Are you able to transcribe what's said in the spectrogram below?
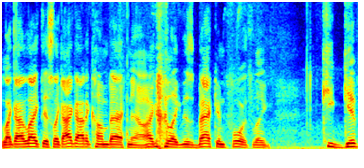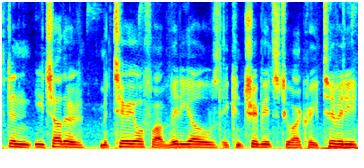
Like i like this like i gotta come back now. I got like this back and forth like keep gifting each other material for our videos. It contributes to our creativity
